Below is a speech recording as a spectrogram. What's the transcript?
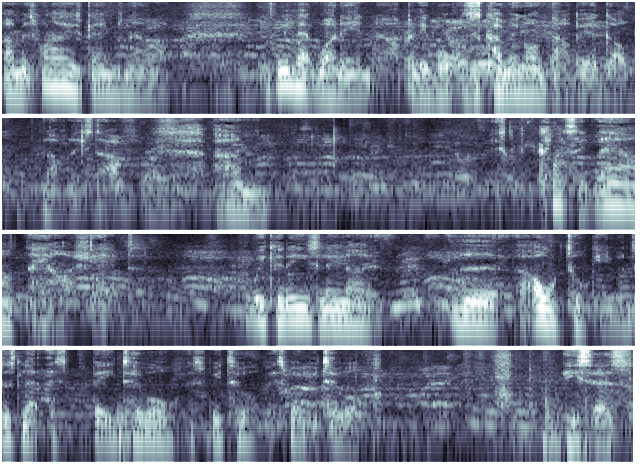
Um, it's one of those games now. That if we let one in, I believe Waters is coming on. That'll be a goal. Lovely stuff. Um, it's classic. They are. They are shit. But we could easily like the old Torquay would just let this be two all. This would be two all. But this won't be two all. He says.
